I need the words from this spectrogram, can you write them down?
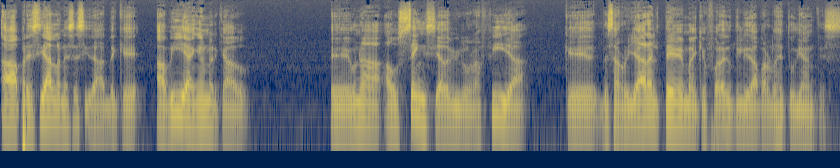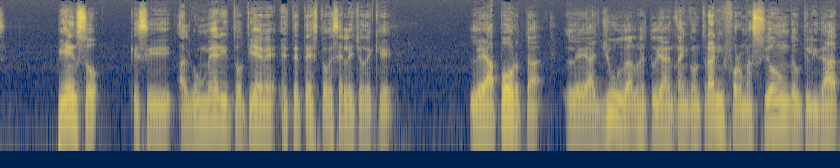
a apreciar la necesidad de que había en el mercado eh, una ausencia de bibliografía que desarrollara el tema y que fuera de utilidad para los estudiantes. Pienso que si algún mérito tiene este texto es el hecho de que le aporta, le ayuda a los estudiantes a encontrar información de utilidad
